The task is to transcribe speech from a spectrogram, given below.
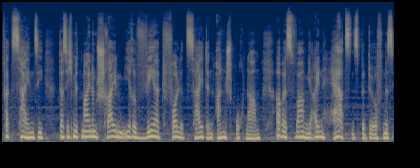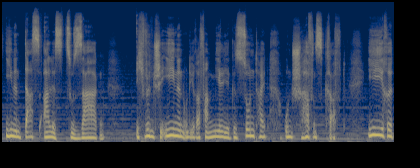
Verzeihen Sie, dass ich mit meinem Schreiben Ihre wertvolle Zeit in Anspruch nahm, aber es war mir ein Herzensbedürfnis, Ihnen das alles zu sagen. Ich wünsche Ihnen und Ihrer Familie Gesundheit und Schaffenskraft. Ihre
